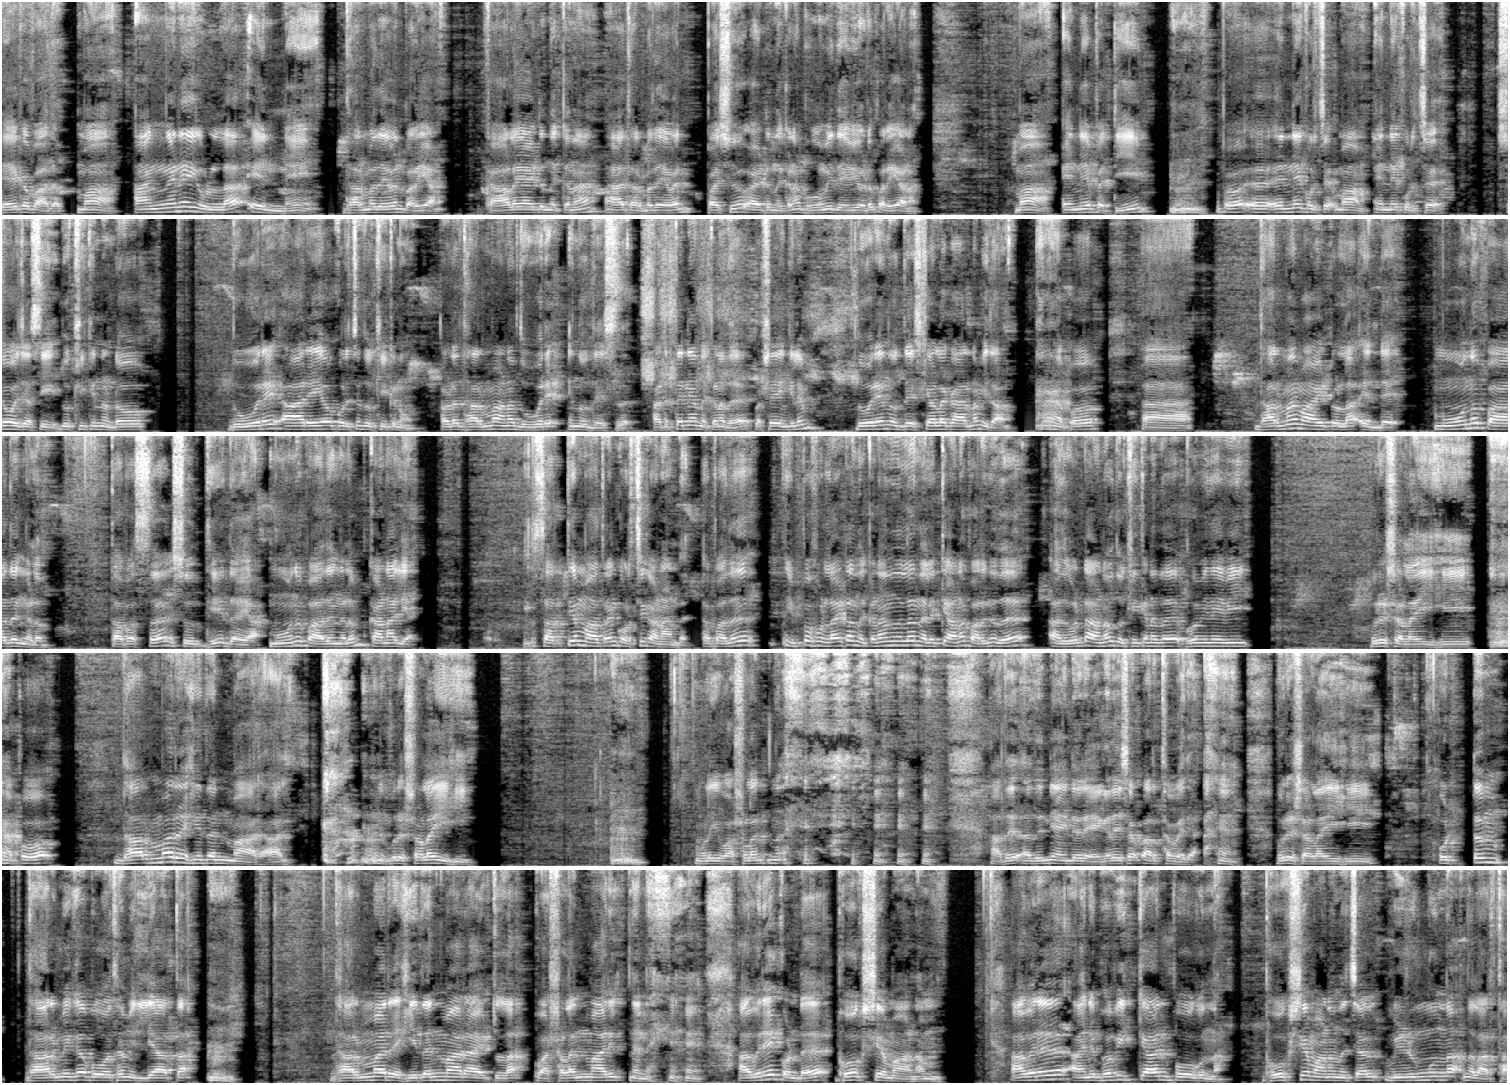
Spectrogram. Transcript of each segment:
ഏകപാദം മാ. അങ്ങനെയുള്ള എന്നെ. ധർമ്മദേവൻ പറയാണ്. കാളയായിട്ട് നിൽക്കുന്ന ആ ധർമ്മദേവൻ പശു ആയിട്ട് നിൽക്കുന്ന ഭൂമി ദേവിയോട് പറയാണ്. മാ എന്നെ പറ്റി ഇപ്പോൾ എന്നെക്കുറിച്ച് മാം എന്നെക്കുറിച്ച് ശോചസി ദുഃഖിക്കുന്നുണ്ടോ? ദൂരെ ആരെയോ കുറിച്ച് ദുഃഖിക്കണു അവിടെ ധർമ്മമാണ് ദൂരെ എന്ന് ഉദ്ദേശിച്ചത്. അടുത്ത് തന്നെയാണ് നിൽക്കുന്നത് പക്ഷേ എങ്കിലും ദൂരെ എന്ന് ഉദ്ദേശിക്കാനുള്ള കാരണം ഇതാണ്. അപ്പോൾ ധർമ്മമായിട്ടുള്ള എന്റെ മൂന്ന് പാദങ്ങളും. തപസ് ശുദ്ധി ദയ. മൂന്ന് പാദങ്ങളും കാണാല്ല സത്യം മാത്രം കുറച്ച് കാണാണ്ട്. അപ്പം അത് ഇപ്പോൾ ഫുള്ളായിട്ടാണ് നിൽക്കണമെന്നുള്ള നിലയ്ക്കാണ് പറഞ്ഞത്. അതുകൊണ്ടാണോ ദുഃഖിക്കണത് ഭൂമിദേവി? വൃഷളൈഹി. അപ്പോൾ ധർമ്മരഹിതന്മാരാൽ വൃഷളൈഹി. നമ്മൾ ഈ വഷളൻ അത് അതിന് അതിന്റെ ഒരു ഏകദേശം അർത്ഥം വരിക വൃഷളൈഹി. ഒട്ടും ധാർമ്മിക ബോധമില്ലാത്ത ധർമ്മരഹിതന്മാരായിട്ടുള്ള വഷളന്മാരിൽ തന്നെ അവരെ കൊണ്ട് ഭോക്ഷ്യമാണം. അവർ അനുഭവിക്കാൻ പോകുന്ന ഭോക്ഷ്യമാണെന്ന് വെച്ചാൽ വിഴുങ്ങുന്ന എന്നുള്ള അർത്ഥ.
